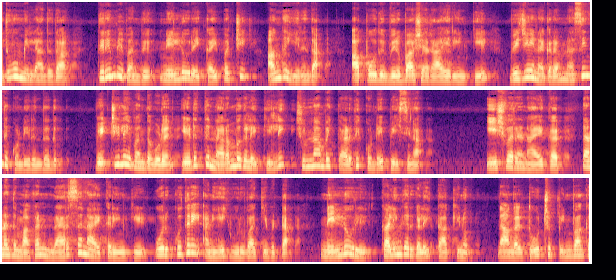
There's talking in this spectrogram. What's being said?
எதுவும் இல்லாததால் திரும்பி வந்து நெல்லூரை கைப்பற்றி அங்கு இருந்தார் அப்போது விருபாஷ ராயரின் கீழ் விஜயநகரம் நசிந்து கொண்டிருந்தது. வெற்றிலை வந்தவுடன் எடுத்து நரம்புகளை கிள்ளி சுண்ணாம்பை தடவிக்கொண்டே பேசினார் ஈஸ்வர நாயக்கர் தனது மகன் நரச நாயக்கரின் கீழ் ஒரு குதிரை அணியை உருவாக்கிவிட்டார். நெல்லூரில் கலிங்கர்களை தாக்கினோம். நாங்கள் தோற்று பின்வாங்க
